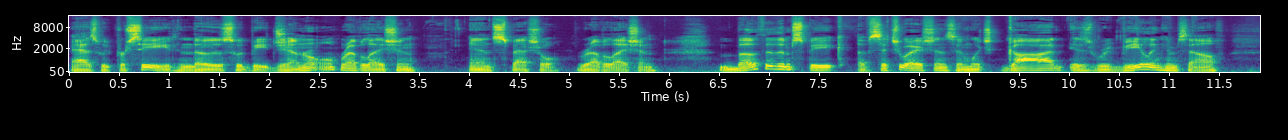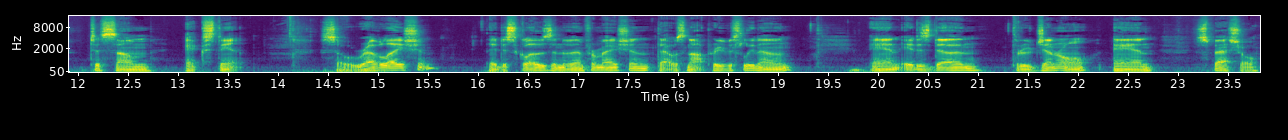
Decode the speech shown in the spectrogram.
as we proceed, and those would be general revelation and special revelation. Both of them speak of situations in which God is revealing himself to some extent. So, revelation, a disclosing of information that was not previously known, and it is done through general and special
